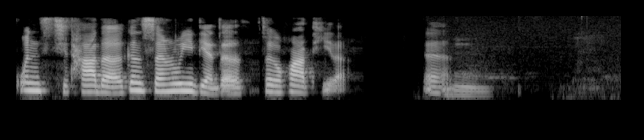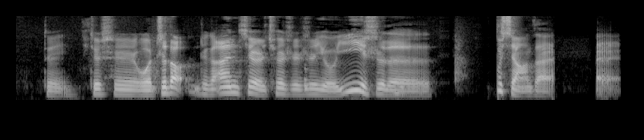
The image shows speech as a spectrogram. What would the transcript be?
问其他的更深入一点的这个话题了，嗯。嗯。对，就是我知道这个安琪尔确实是有意识的，不想在哎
